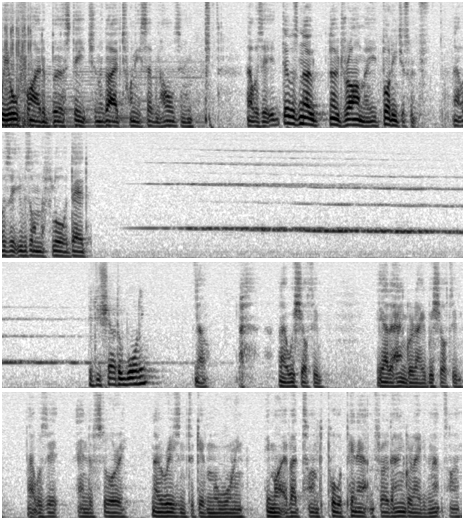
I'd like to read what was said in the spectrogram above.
we all fired a burst each, and the guy had 27 holes in him. That was it. There was no, no drama. His body just went, that was it. He was on the floor dead. Did you shout a warning? No. no, we shot him. He had a hand grenade, we shot him. That was it. End of story. No reason to give him a warning. He might have had time to pull the pin out and throw the hand grenade in that time.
